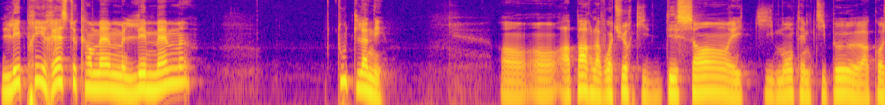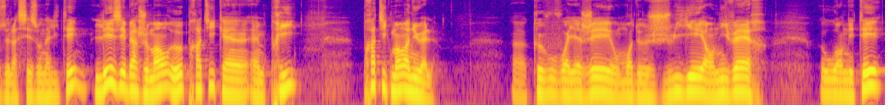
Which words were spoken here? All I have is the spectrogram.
les prix restent quand même les mêmes toute l'année. à part la voiture qui descend et qui monte un petit peu à cause de la saisonnalité, les hébergements, eux, pratiquent un, prix pratiquement annuel. Euh, que vous voyagez au mois de juillet en hiver ou en été,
